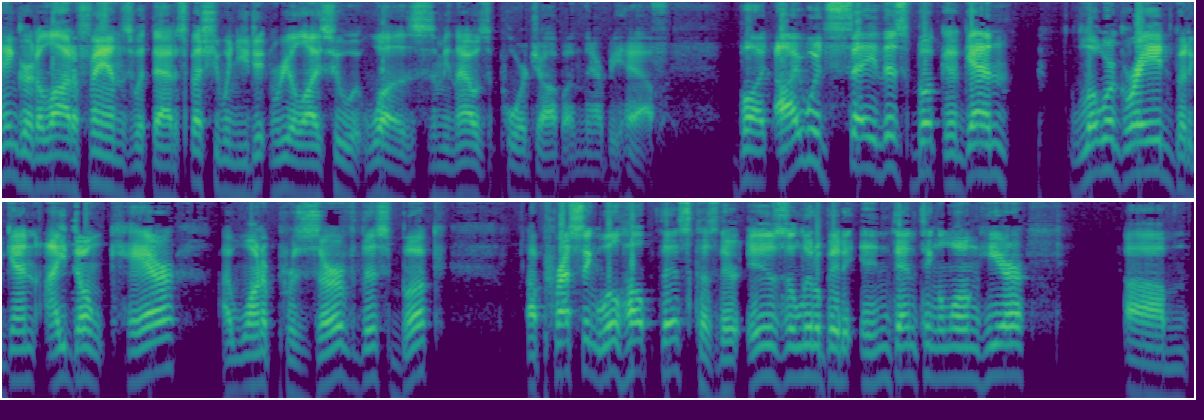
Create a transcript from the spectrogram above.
angered a lot of fans with that, especially when you didn't realize who it was. I mean, that was a poor job on their behalf. But I would say this book, again, lower grade, but again, I don't care. I want to preserve this book. A pressing will help this because there is a little bit of indenting along here. Um,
